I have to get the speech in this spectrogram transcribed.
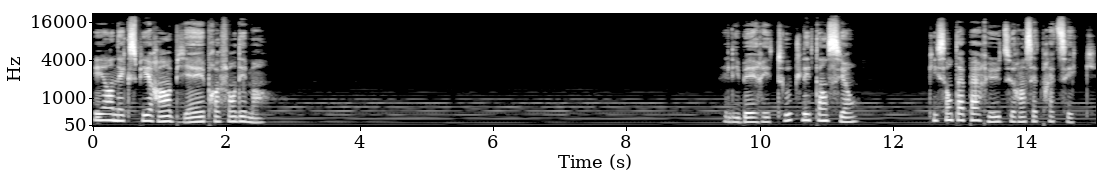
et en expirant bien profondément. Libérez toutes les tensions qui sont apparues durant cette pratique.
